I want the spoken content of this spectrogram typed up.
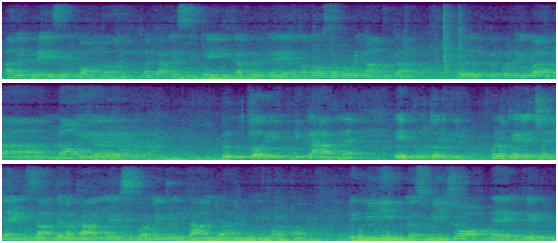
alle prese con eh, la carne sintetica perché è una grossa problematica eh, per quel che riguarda noi eh, produttori di carne e produttori di quello che è l'eccellenza della carne sicuramente in Italia e in Europa. E quindi l'auspicio è che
